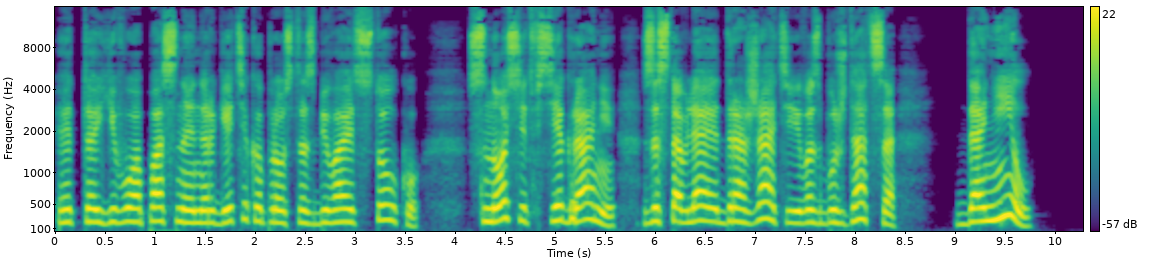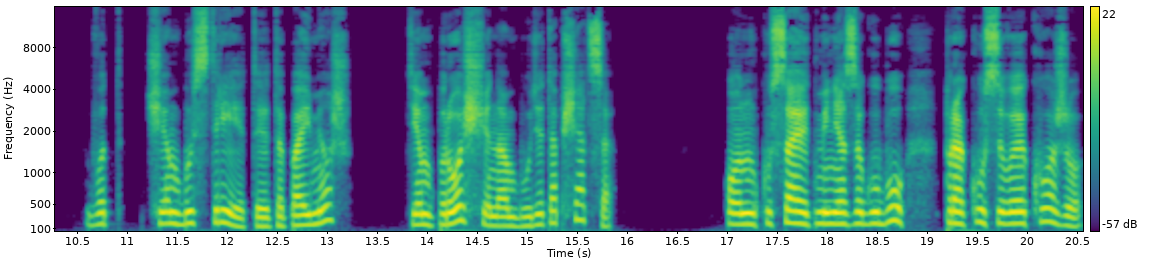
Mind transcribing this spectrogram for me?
Это его опасная энергетика просто сбивает с толку, сносит все грани, заставляет дрожать и возбуждаться. Данил! Вот чем быстрее ты это поймешь, тем проще нам будет общаться. Он кусает меня за губу, прокусывая кожу,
